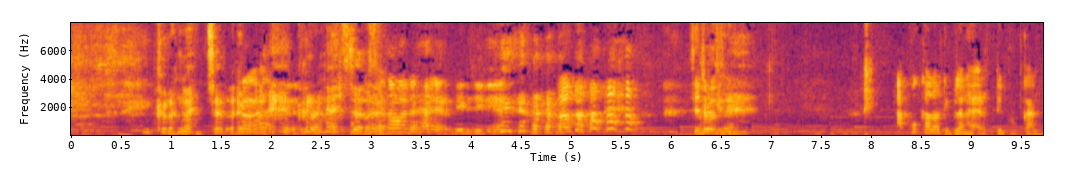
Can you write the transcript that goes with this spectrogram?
kurang ajar. Kurang ajar. Kurang ajar. tahu ada HRD di sini ya? jadi gini. Aku kalau dibilang HRD bukan.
